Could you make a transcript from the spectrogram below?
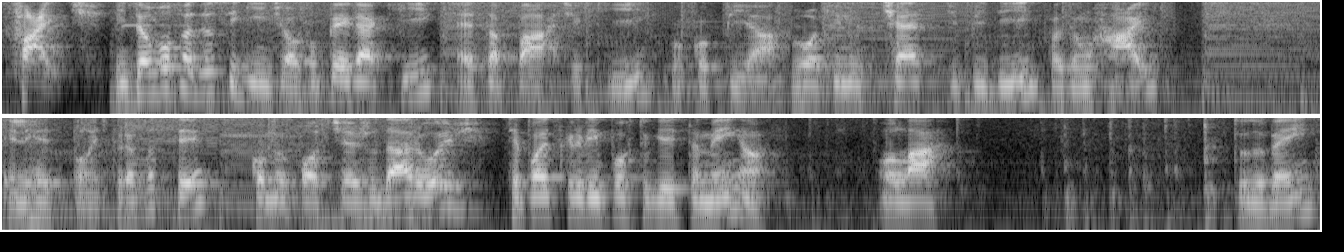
Fight. Então vou fazer o seguinte, ó, vou pegar aqui essa parte aqui, vou copiar, vou aqui no chat GPD, fazer um hi, ele responde para você, como eu posso te ajudar hoje. Você pode escrever em português também, ó. Olá, tudo bem?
